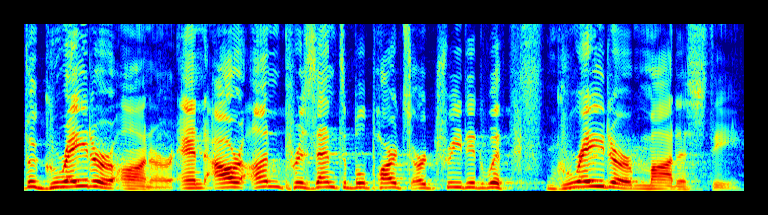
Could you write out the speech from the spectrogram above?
the greater honor, and our unpresentable parts are treated with greater modesty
